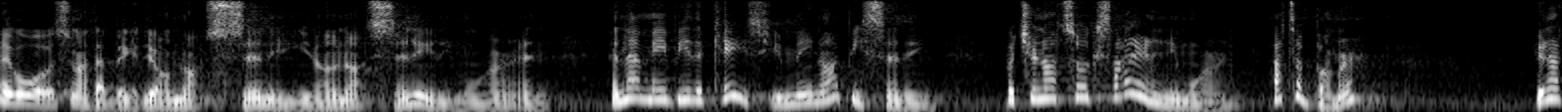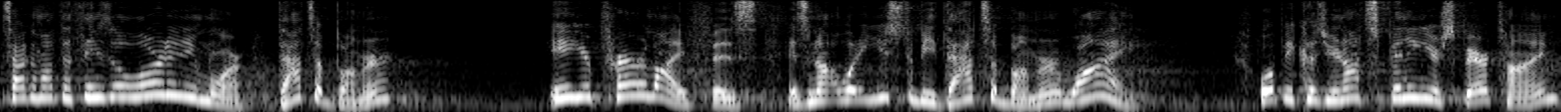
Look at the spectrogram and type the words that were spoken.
They go, well, it's not that big a deal. I'm not sinning, you know, I'm not sinning anymore. And, and that may be the case. You may not be sinning, but you're not so excited anymore. That's a bummer. You're not talking about the things of the Lord anymore. That's a bummer. Your prayer life is, is not what it used to be. That's a bummer. Why? Well, because you're not spending your spare time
